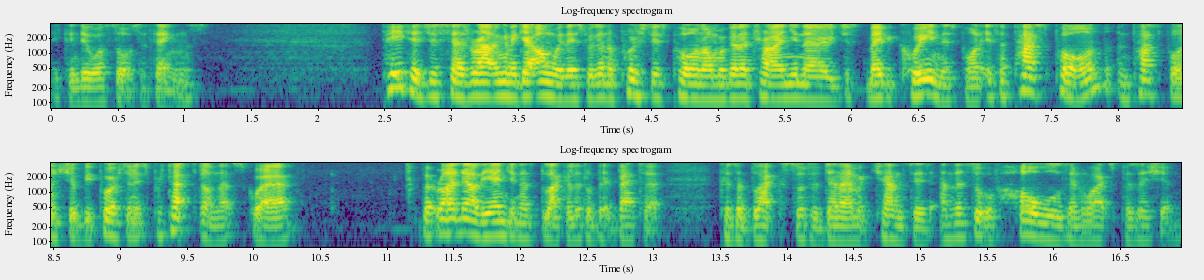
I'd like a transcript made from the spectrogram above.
It can do all sorts of things. Peter just says, right, I'm going to get on with this. We're going to push this pawn on. We're going to try and, you know, just maybe queen this pawn. It's a passed pawn, and passed pawns should be pushed, and it's protected on that square. But right now the engine has black a little bit better because of black's sort of dynamic chances and the sort of holes in white's position.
